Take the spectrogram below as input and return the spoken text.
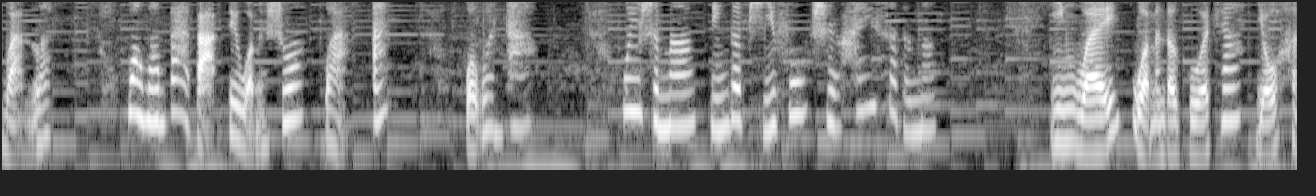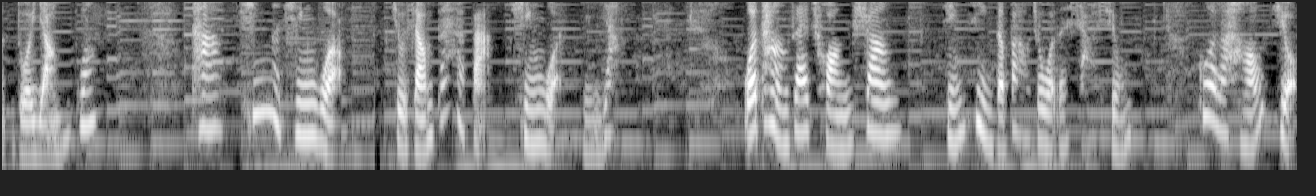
完了，旺旺爸爸对我们说晚安。我问他：“为什么您的皮肤是黑色的呢？”因为我们的国家有很多阳光。他亲了亲我。就像爸爸亲我一样，我躺在床上，紧紧地抱着我的小熊。过了好久，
